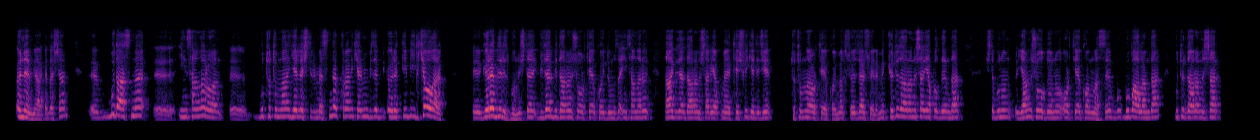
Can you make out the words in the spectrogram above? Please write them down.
önemli arkadaşlar. E, bu da aslında e, insanlar olan e, bu tutumların yerleştirilmesinde Kur'an-ı Kerim'in bize öğrettiği bir ilke olarak e, görebiliriz bunu. İşte güzel bir davranış ortaya koyduğumuzda insanları daha güzel davranışlar yapmaya teşvik edici tutumlar ortaya koymak, sözler söylemek. Kötü davranışlar yapıldığında işte bunun yanlış olduğunu ortaya konması, bu, bu bağlamda bu tür davranışlar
